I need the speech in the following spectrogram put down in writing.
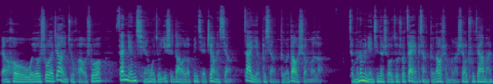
然后我又说了这样一句话：“我说。”三年前我就意识到了，并且这样想：再也不想得到什么了。怎么那么年轻的时候就说再也不想得到什么了？是要出家吗？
